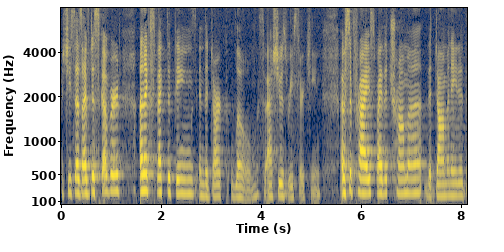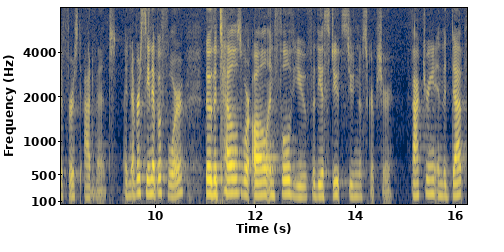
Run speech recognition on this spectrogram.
But she says, I've discovered unexpected things in the dark loam. So, as she was researching, I was surprised by the trauma that dominated the first Advent. I'd never seen it before, though the tells were all in full view for the astute student of Scripture. Factoring in the depth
